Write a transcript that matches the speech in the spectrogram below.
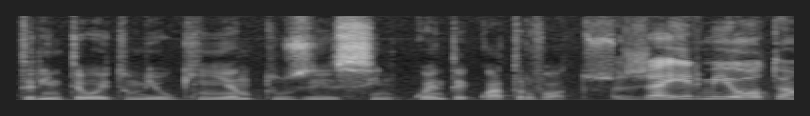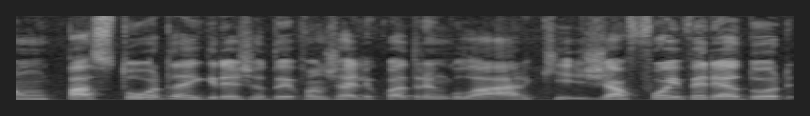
38.554 votos. Jair Mioto é um pastor da Igreja do Evangelho Quadrangular, que já foi vereador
